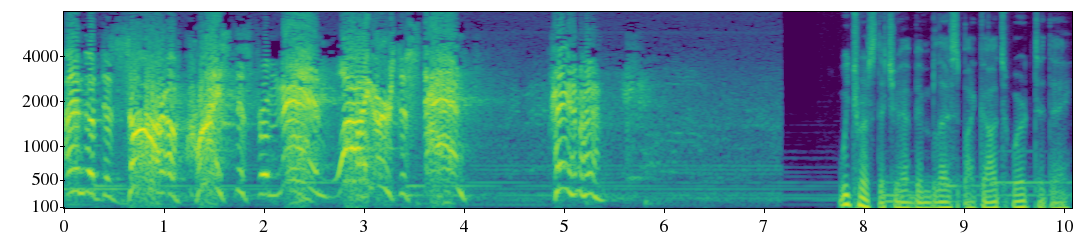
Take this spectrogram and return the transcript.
And the desire of Christ is for men, warriors, to stand. Amen. We trust that you have been blessed by God's Word today.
